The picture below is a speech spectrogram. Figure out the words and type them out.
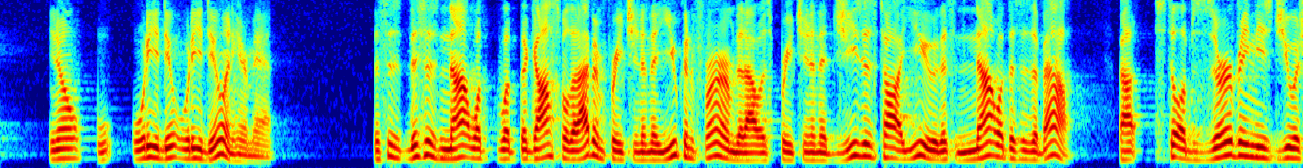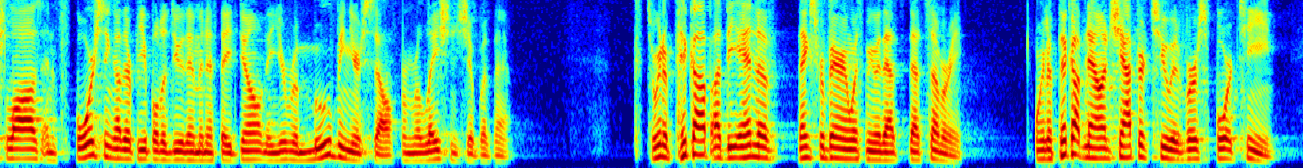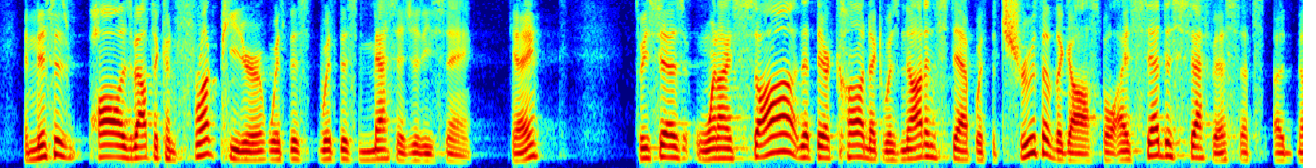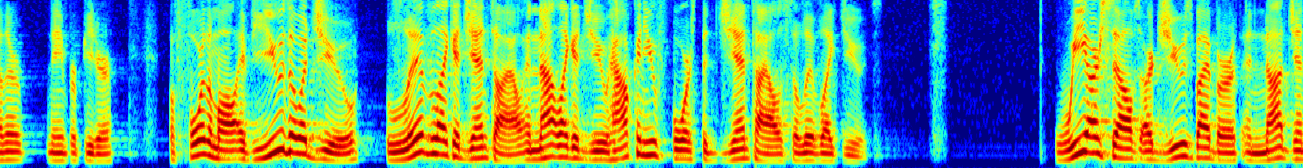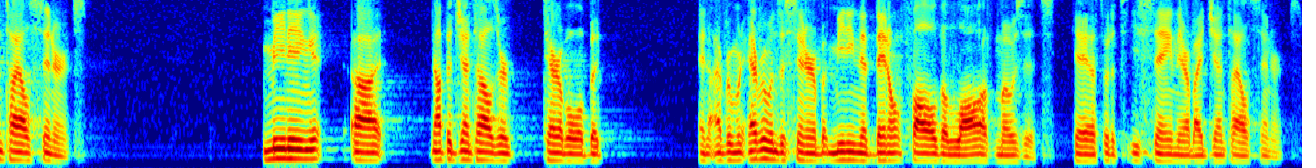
you know, what are you, do, what are you doing here, man? This is, this is not what, what the gospel that I've been preaching and that you confirmed that I was preaching and that Jesus taught you. That's not what this is about. About still observing these Jewish laws and forcing other people to do them. And if they don't, then you're removing yourself from relationship with them. So we're going to pick up at the end of, thanks for bearing with me with that, that summary. We're going to pick up now in chapter 2 at verse 14. And this is, Paul is about to confront Peter with this, with this message that he's saying. Okay? So he says, When I saw that their conduct was not in step with the truth of the gospel, I said to Cephas, that's another name for Peter, before them all, if you, though a Jew, live like a Gentile and not like a Jew, how can you force the Gentiles to live like Jews? We ourselves are Jews by birth and not Gentile sinners. Meaning, uh, not that Gentiles are terrible, but and everyone, everyone's a sinner, but meaning that they don't follow the law of Moses. Okay, that's what he's saying there by Gentile sinners.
